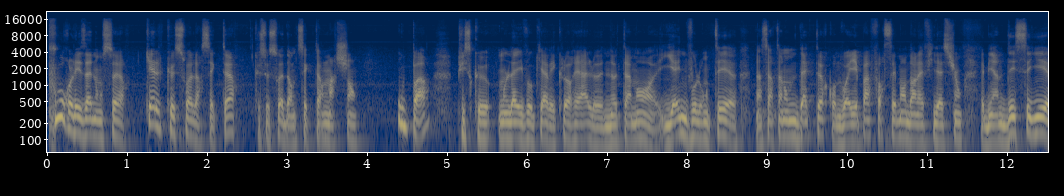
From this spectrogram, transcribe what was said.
pour les annonceurs, quel que soit leur secteur, que ce soit dans le secteur marchand ou pas, puisque on l'a évoqué avec L'Oréal euh, notamment, euh, il y a une volonté euh, d'un certain nombre d'acteurs qu'on ne voyait pas forcément dans l'affiliation, eh d'essayer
